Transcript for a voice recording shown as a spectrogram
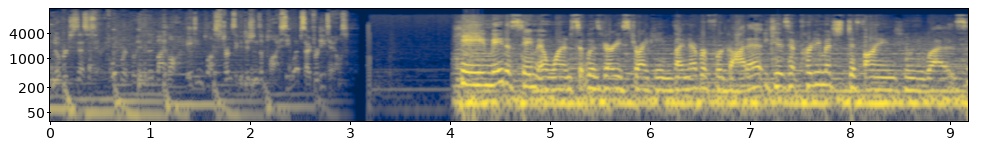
No purchase necessary. Prohibited by law. 18 plus terms and conditions apply. See website for details. He made a statement once that was very striking. I never forgot it because it pretty much defined who he was.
